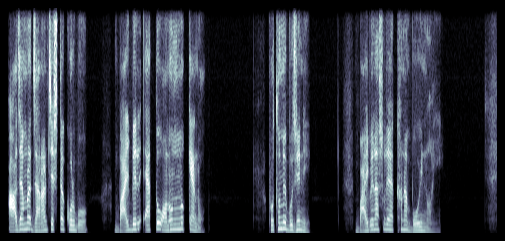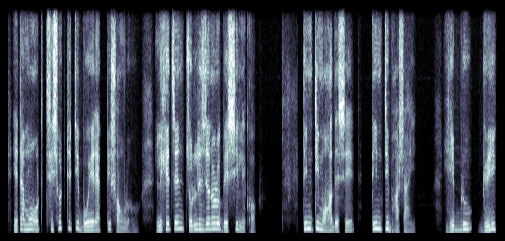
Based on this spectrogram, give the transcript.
আজ আমরা জানার চেষ্টা করব বাইবেল এত অনন্য কেন? প্রথমে বুঝে নিই, বাইবেল আসলে একখানা বই নয়। এটা মোট ছেষট্টিটি বইয়ের একটি সংগ্রহ। লিখেছেন চল্লিশ জনেরও বেশি লেখক। তিনটি মহাদেশে, তিনটি ভাষায়, হিব্রু, গ্রিক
